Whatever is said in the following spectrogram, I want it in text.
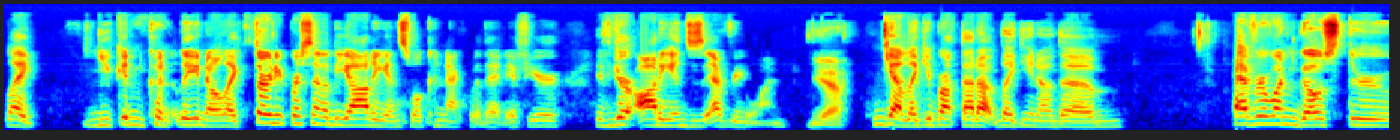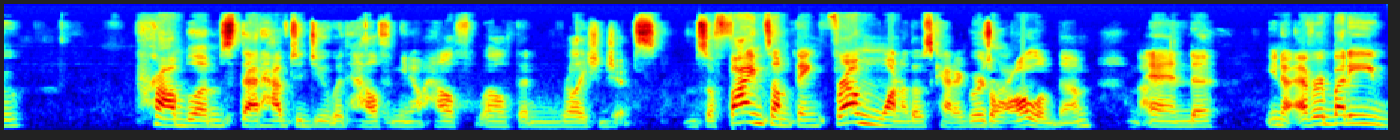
like you can you know like 30% of the audience will connect with it if your if your audience is everyone. yeah, Yeah, like you brought that up like you know the um, everyone goes through problems that have to do with health, you know, health, wealth and relationships. So find something from one of those categories or all of them and you know everybody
